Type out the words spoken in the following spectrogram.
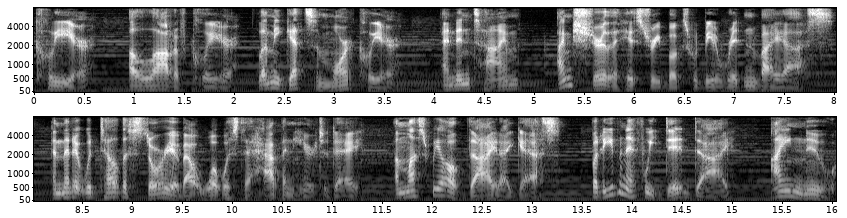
Clear. A lot of clear. Let me get some more clear. And in time, I'm sure the history books would be written by us, and that it would tell the story about what was to happen here today. Unless we all died, I guess. But even if we did die, I knew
